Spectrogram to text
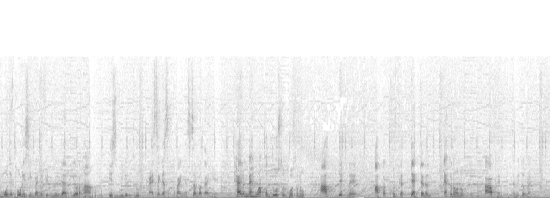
मुझे थोड़ी सी बेनिफिट मिल जाती है और हाँ इस वीडियो के थ्रू पैसे कैसे कमाएँगे, सब बताएँगे। खैर, मैं हूँ आपका दोस्त और होस्ट अनूप आप देख रहे हैं आपका खुद का टेक चैनल टेक्नो अनूप आप हैं, तभी तो मैं हूँ।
